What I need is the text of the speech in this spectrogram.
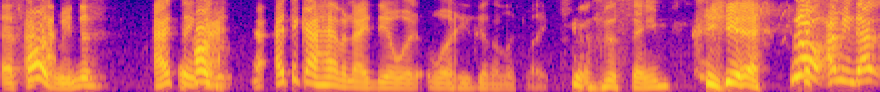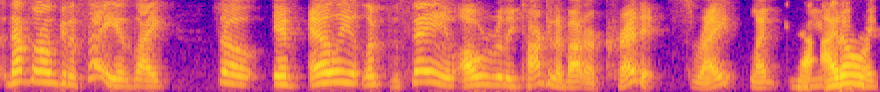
as far as we know I think I, I think I have an idea what, what he's gonna look like. the same. yeah. no I mean that that's what I was going to say is like So if Elliot looks the same, all we're really talking about are credits, right? Like Yeah, I don't- like-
